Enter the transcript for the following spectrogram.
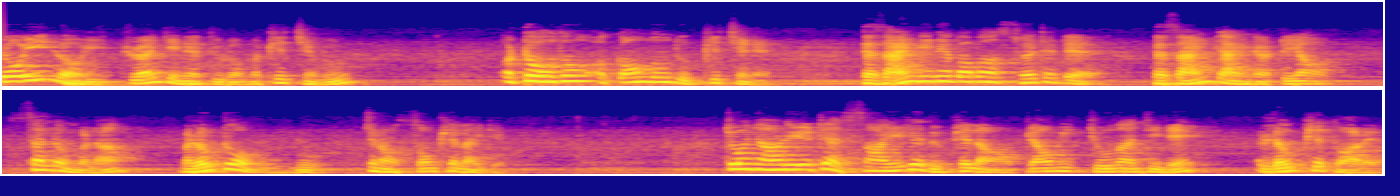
တော်ဤလော်ဤကျွမ်းကျင်တဲ့သူတော့မဖြစ်ချင်ဘူးအတော်ဆုံးအကောင်းဆုံးသူဖြစ်ချင်တယ်ဒီဇိုင်းနည်းနည်းပါးပါးဆွဲတတ်တဲ့ဒီဇိုင်းတိုင်တာတယောက်ဆက်လုပ်မလားမလုပ်တော့ဘူးလို့ကျွန်တော်ဆုံးဖြတ်လိုက်တယ်ကြော်ညာတွေအတက်စာရေးတဲ့သူဖြစ်လာအောင်ပြောင်းပြီးစူးစမ်းကြည့်တယ် အလုပ်ဖြစ်သွားတယ်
